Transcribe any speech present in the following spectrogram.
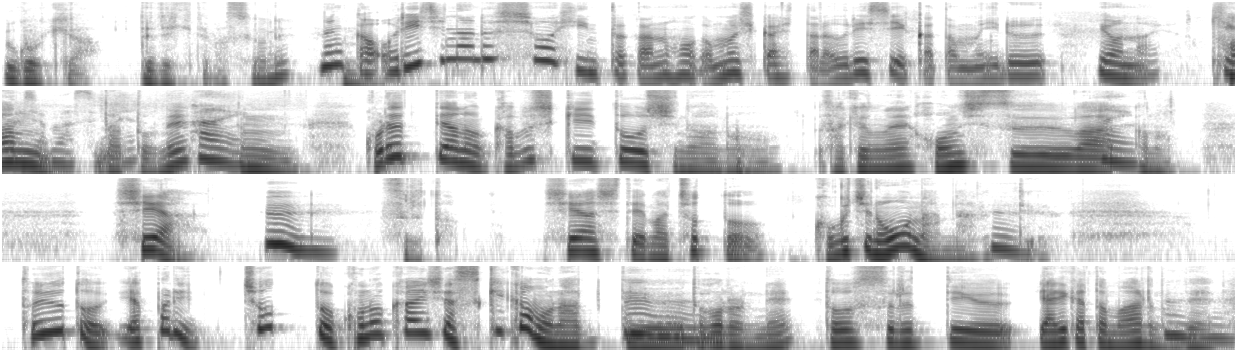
動きが出てきてますよね。なんかうオリジナル商品とかの方がもしかしたら嬉しい方もいるような気がしますね。だとね、はい、うん、これってあの株式投資のあの先ほどね本質は、はい。あのシェアうん、すると。シェアして、まあ、ちょっと小口のオーナーになるっていう。うというとやっぱりちょっとこの会社好きかもなっていうところにね、投資するっていうやり方もあるので、うんま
